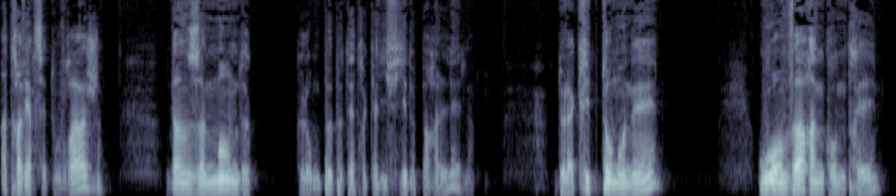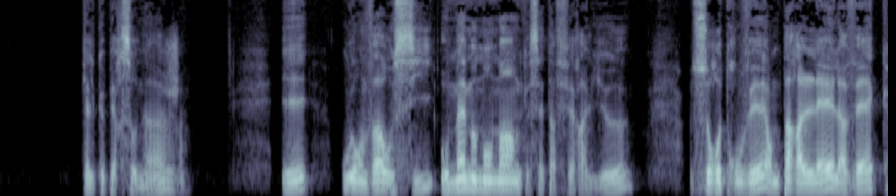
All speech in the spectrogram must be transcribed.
à travers cet ouvrage dans un monde que l'on peut peut-être qualifier de parallèle, de la crypto-monnaie, où on va rencontrer quelques personnages et où on va aussi, au même moment que cette affaire a lieu, se retrouver en parallèle avec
